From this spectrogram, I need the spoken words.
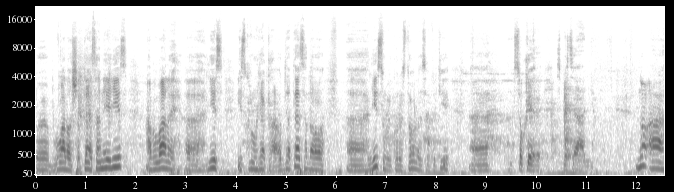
Е, Бувало, що тесаний ліс, а бували е, ліс із кругляка. От для тесаного е, лісу використовувалися такі сокири спеціальні. Ну а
